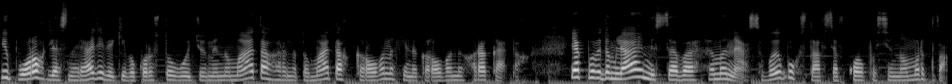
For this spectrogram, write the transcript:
і порох для снарядів, які використовують у мінометах, гранатометах, керованих і некерованих ракетах. Як повідомляє місцеве МНС, вибух стався в корпусі номер 2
